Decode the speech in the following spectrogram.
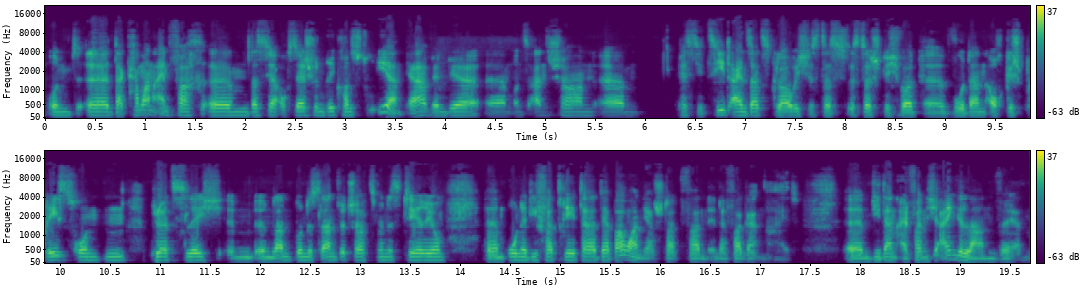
und äh, da kann man einfach ähm, das ja auch sehr schön rekonstruieren, ja, wenn wir ähm, uns anschauen, ähm, Pestizideinsatz, glaube ich, ist das, ist das Stichwort, äh, wo dann auch Gesprächsrunden plötzlich im, im Land Bundeslandwirtschaftsministerium ähm, ohne die Vertreter der Bauern ja stattfanden in der Vergangenheit, ähm, die dann einfach nicht eingeladen werden,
